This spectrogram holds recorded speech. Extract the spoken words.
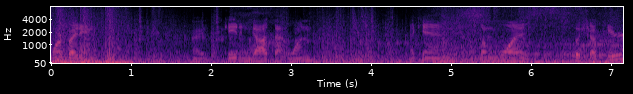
More fighting. Alright, Kaidan got that one. I can somewhat push up here.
